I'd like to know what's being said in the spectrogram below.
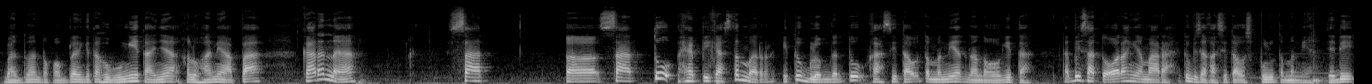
bantuan untuk komplain kita hubungi tanya keluhannya apa. Karena saat uh, satu happy customer itu belum tentu kasih tahu temennya tentang toko kita. Tapi satu orang yang marah itu bisa kasih tahu 10 temennya. Jadi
